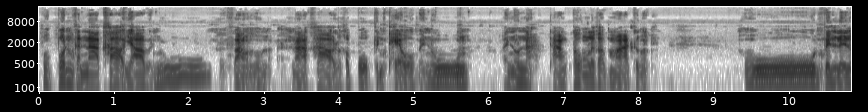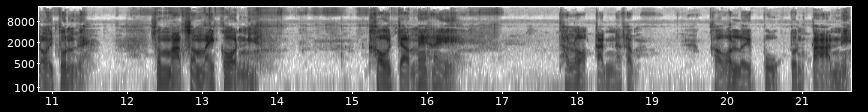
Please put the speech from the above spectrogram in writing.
อยู่ปนกันนาข้าวยาวไปนู้นฝั่งนู้นนาข้าวแล้วก็ปลูกเป็นแถวไปนู้นไปนู้นนะทางตรงแล้วก็มาตรงนี้โอ้เป็นเลยร้อยต้นเลย สมมากสมัยก่อนนี่เขาจะไม่ให้ เลาะกันนะครับ เขาก็เลยปลูกต้นตาลนี่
